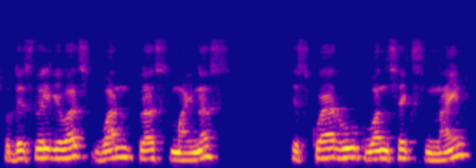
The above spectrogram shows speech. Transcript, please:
So this will give us 1 plus minus square root 169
